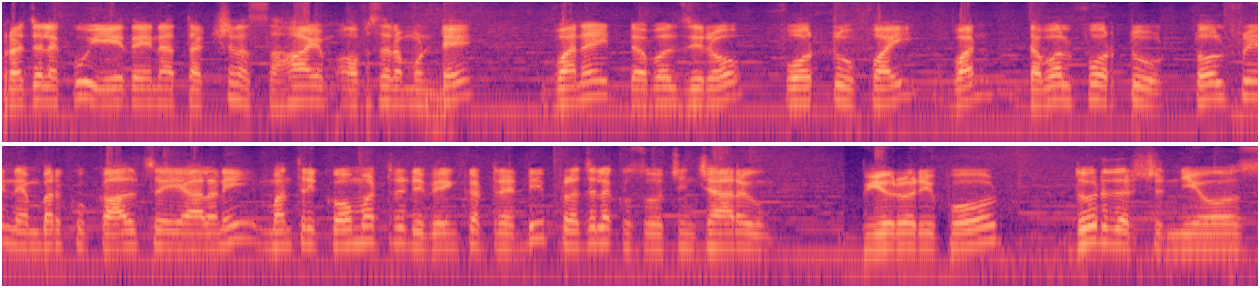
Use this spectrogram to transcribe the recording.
ప్రజలకు ఏదైనా తక్షణ సహాయం అవసరముంటే one eight double zero four two five one double four two toll free నెంబర్కు కాల్ చేయాలని మంత్రి కోమటిరెడ్డి వెంకటరెడ్డి ప్రజలకు సూచించారు. Bureau report Doordarshan news.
